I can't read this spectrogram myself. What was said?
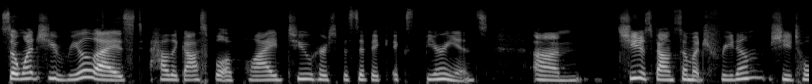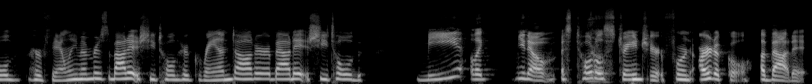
So once she realized how the gospel applied to her specific experience, um, she just found so much freedom. She told her family members about it. She told her granddaughter about it. She told me, like, you know, a total yeah. stranger for an article about it.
